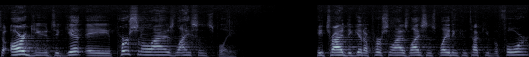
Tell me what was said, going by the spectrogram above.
to argue to get a personalized license plate. He tried to get a personalized license plate in Kentucky before,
